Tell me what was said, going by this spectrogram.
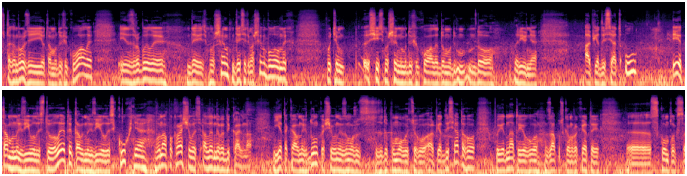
в Таганрозі її там модифікували і зробили 9 машин, 10 машин було в них. Потім 6 машин модифікували до, до рівня А50У. І там у них з'явились туалети, там у них з'явилась кухня. Вона покращилась, але не радикально. Є така у них думка, що вони зможуть за допомогою цього А-50 поєднати його запуском ракети е, з комплексу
